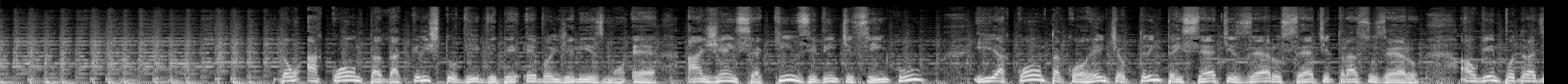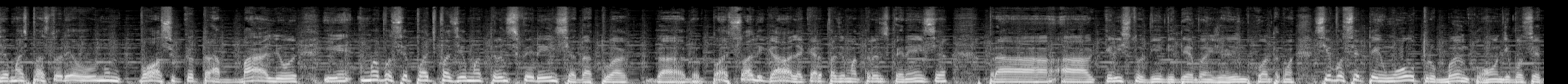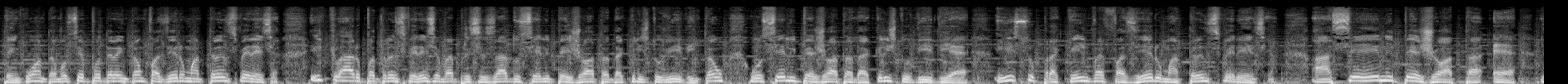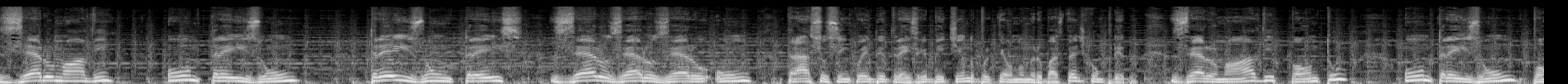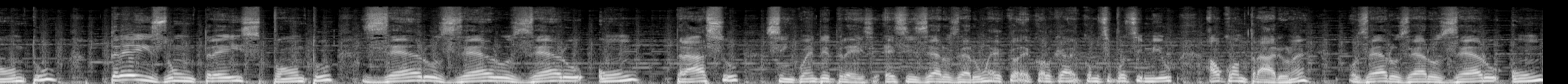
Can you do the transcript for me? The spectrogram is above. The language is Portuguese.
Então, a conta da Cristo Vive de Evangelismo é agência 1525 e a conta corrente é o 3707-0. Alguém poderá dizer, mas pastor, eu não posso porque eu trabalho. E, mas você pode fazer uma transferência da tua. Da, da, é só ligar, olha, quero fazer uma transferência para Cristo Vive de Evangelismo conta com. Se você tem um outro banco onde você tem conta, você poderá então fazer uma transferência. E claro, para transferência vai precisar do CNPJ da Cristo Vive. Então, o CNPJ da Cristo Vive é isso para quem vai fazer uma transferência. A CNPJ é 09 131 313 0001 traço 53. Repetindo porque é um número bastante comprido. 09 ponto 131 ponto 313.0001 traço 53. Esse 001 é, é colocar como se fosse mil ao contrário, né? O 0001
